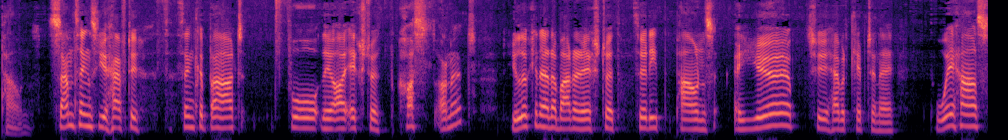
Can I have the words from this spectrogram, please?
pounds. Some things you have to think about for there are extra costs on it. You're looking at about an extra 30 pounds a year to have it kept in a warehouse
